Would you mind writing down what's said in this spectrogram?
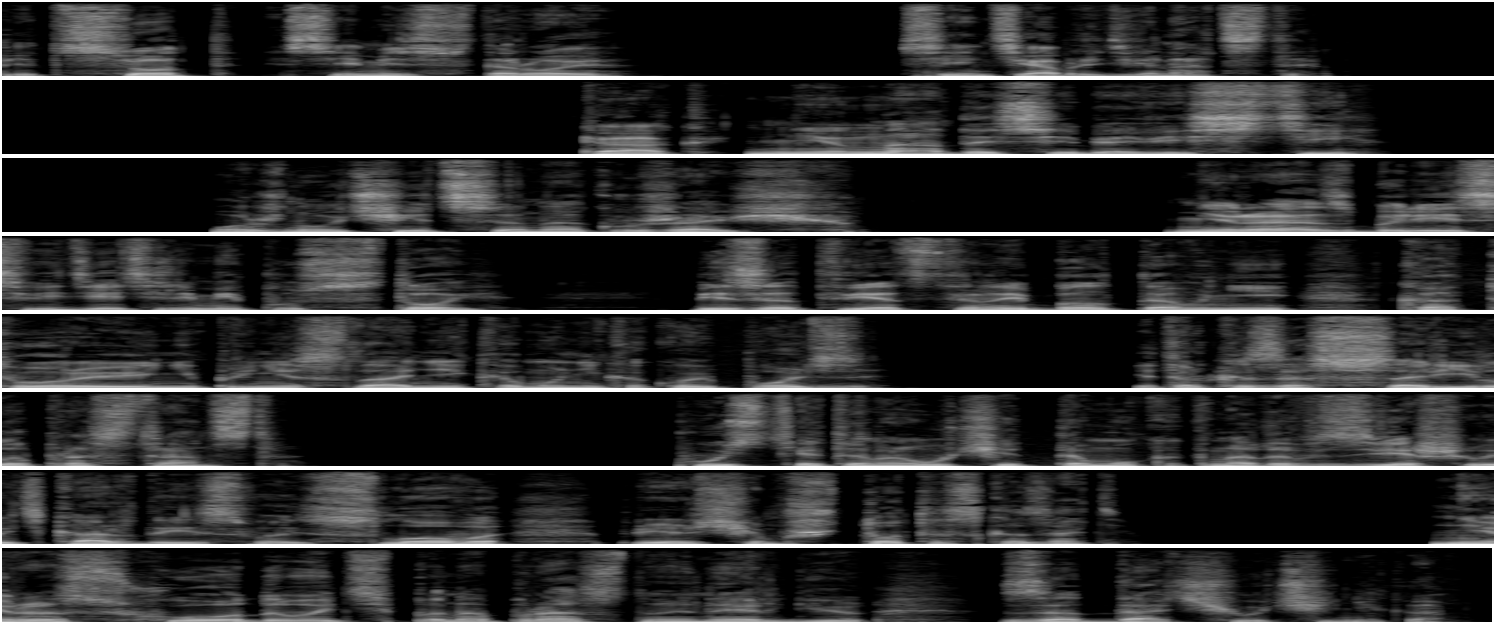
572. Сентябрь 12. Как не надо себя вести, можно учиться на окружающих. Не раз были свидетелями пустой, безответственной болтовни, которая не принесла никому никакой пользы и только зассорила пространство. Пусть это научит тому, как надо взвешивать каждое свое слово, прежде чем что-то сказать. Не расходовать понапрасну энергию задачи ученика.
